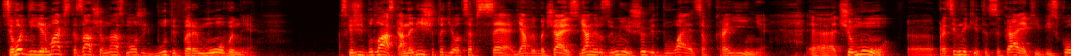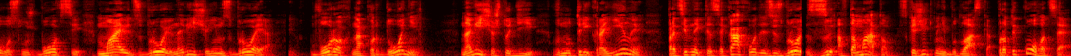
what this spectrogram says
Сьогодні Єрмак сказав, що в нас можуть бути перемовини. Скажіть, будь ласка, а навіщо тоді оце все? Я вибачаюсь, я не розумію, що відбувається в країні. Е, чому е, працівники ТЦК, які військовослужбовці, мають зброю? Навіщо їм зброя? Ворог на кордоні? Навіщо ж тоді внутрі країни працівник ТЦК ходить зі зброєю з автоматом? Скажіть мені, будь ласка, проти кого це?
